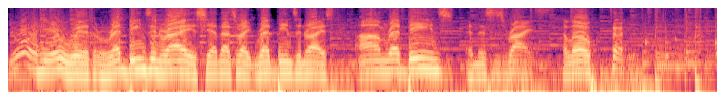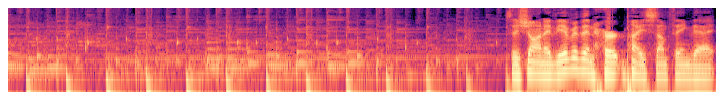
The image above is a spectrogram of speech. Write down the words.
You're here with Red Beans and Rice. Yeah, that's right, Red Beans and Rice. I'm Red Beans, and this is Rice. Hello. so, Sean, have you ever been hurt by something that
